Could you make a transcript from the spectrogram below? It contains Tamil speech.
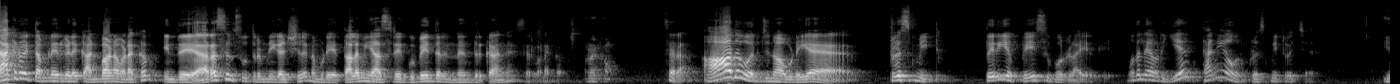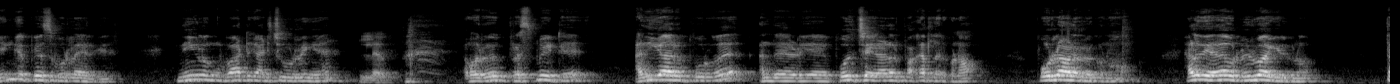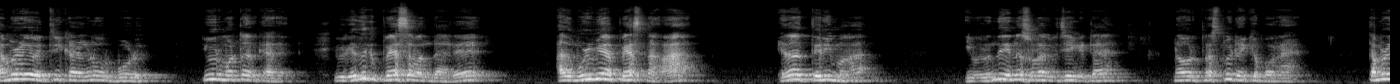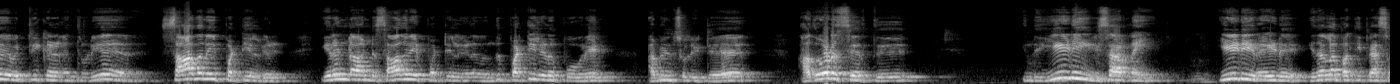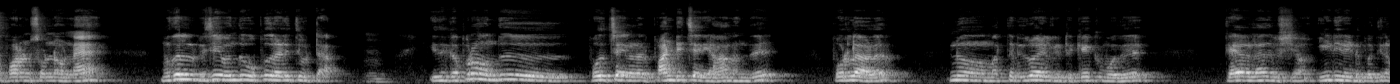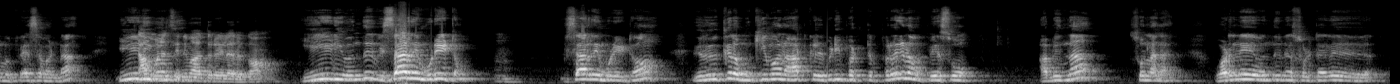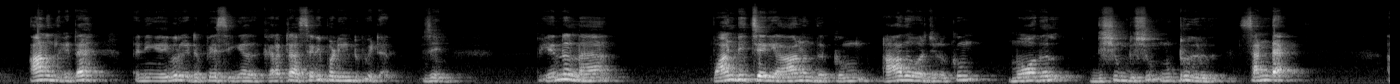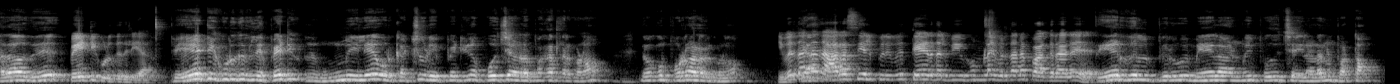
பிளாக் அண்ட் ஒயிட் தமிழர்களுக்கு அன்பான வணக்கம். இன்று அரசியல் சூத்திரம் நிகழ்ச்சியில் நம்முடைய தலைமை ஆசிரியர் குபேந்திரன் இருந்திருக்காங்க சார் வணக்கம். வணக்கம். சார் ஆதவ் அர்ஜுனாவுடைய ப்ரெஸ் மீட் பெரிய பேசு பொருளாக இருக்கு. முதல்ல அவர் ஏன் தனியாக ஒரு ப்ரெஸ் மீட் வச்சார்? எங்கே பேசு பொருளாக இருக்குது நீங்களும் உங்கள் பாட்டுக்கு அடிச்சு விட்றீங்க. இல்லை. ஒரு ப்ரெஸ் மீட்டு அதிகாரப்பூர்வ அந்த உடைய பொதுச் செயலாளர் பக்கத்தில் இருக்கணும். பொருளாளர் இருக்கணும். அல்லது ஏதாவது ஒரு நிர்வாகி இருக்கணும். தமிழக வெற்றி கழகம்னு ஒரு போர்டு இவர் மட்டும் இருக்காரு. இவர் எதுக்கு பேச வந்தார்? அது முழுமையாக பேசினாரா? ஏதாவது தெரியுமா? இவர் வந்து என்ன சொல்கிறார் விஜய்கிட்ட நான் ஒரு ப்ரெஸ் மீட் வைக்க போகிறேன் தமிழக வெற்றி கழகத்தினுடைய சாதனை பட்டியல்கள் இரண்டு ஆண்டு சாதனை பட்டியல்களை வந்து பட்டியலிடப் போகிறேன் அப்படின்னு சொல்லிட்டு அதோடு சேர்த்து இந்த இடி விசாரணை இடி ரைடு இதெல்லாம் பற்றி பேச போகிறேன்னு சொன்ன முதல் விஜய் வந்து ஒப்புதல் அளித்து விட்டார். இதுக்கப்புறம் வந்து பொதுச் செயலாளர் பாண்டிச்சேரி ஆனந்த் பொருளாளர் இன்னும் மற்ற நிர்வாகிகள்கிட்ட கேட்கும்போது தேவையில்லாத விஷயம் இடி ரைடு பற்றி நம்ம பேச வேண்டாம். இடி நம்மளும் சினிமா துறையில் இருக்கோம். இடி வந்து விசாரணை முடியட்டும். விசாரணை முடியட்டும். இதில் இருக்கிற முக்கியமான ஆட்கள் பிடிபட்ட பிறகு நம்ம பேசுவோம் அப்படின்னு தான் சொன்னாங்க. உடனே வந்து என்ன சொல்லிட்டாரு? ஆனந்த் கிட்ட நீங்கள் இவர்கிட்ட பேசிங்க அது கரெக்டாக சரி பண்ணிட்டு போயிட்டார். விஜய் இப்போ என்னென்னா பாண்டிச்சேரி ஆனந்துக்கும் ஆதவர்ஜுனுக்கும் மோதல் டிஷும் டிஷும் முற்றுகிறது. சண்டை. அதாவது பேட்டி கொடுக்குது இல்லையா பேட்டி கொடுக்குறது இல்லையா பேட்டி உண்மையிலே ஒரு கட்சியுடைய பேட்டினா பொதுச்செயலாளர் பக்கத்தில் இருக்கணும். இந்த பக்கம் பொருளாளர் இருக்கணும். இவர் தானே அந்த அரசியல் பிரிவு தேர்தல் வியூகம்லாம் இவர் தானே பார்க்குறாரு தேர்தல் பிரிவு மேலாண்மை பொதுச் செயலாளர்னு பட்டம்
